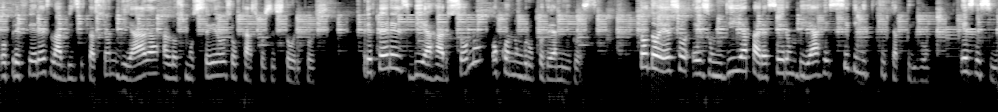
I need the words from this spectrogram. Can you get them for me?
o prefieres la visitación guiada a los museos o cascos históricos? ¿Prefieres viajar solo o con un grupo de amigos? Todo eso es un guía para hacer un viaje significativo, es decir,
